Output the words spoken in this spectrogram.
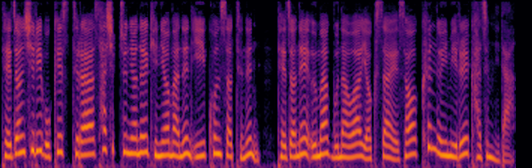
대전 시립 오케스트라 40주년을 기념하는 이 콘서트는 대전의 음악 문화와 역사에서 큰 의미를 가집니다.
